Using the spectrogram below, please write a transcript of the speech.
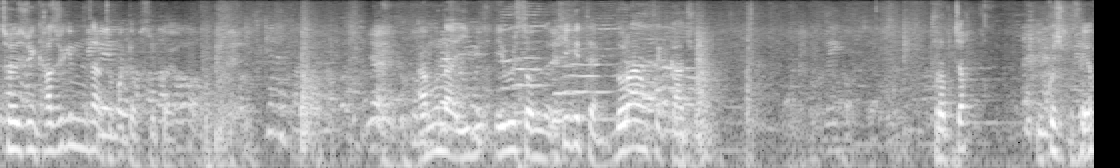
저희 중에 가죽 입는 사람 저밖에 없을 거예요. 아무나 입, 입을 수 없는 희귀템 노란색 가죽. 부럽죠? 입고 싶으세요?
